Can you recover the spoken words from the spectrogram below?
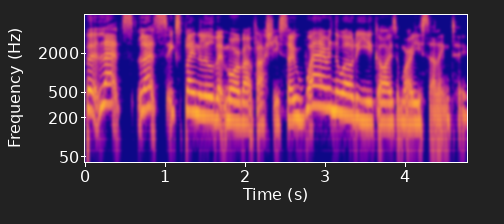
but let's let's explain a little bit more about vashi. So where in the world are you guys and where are you selling to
